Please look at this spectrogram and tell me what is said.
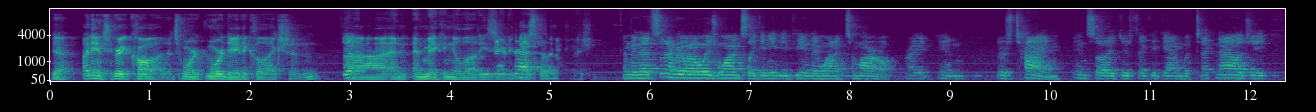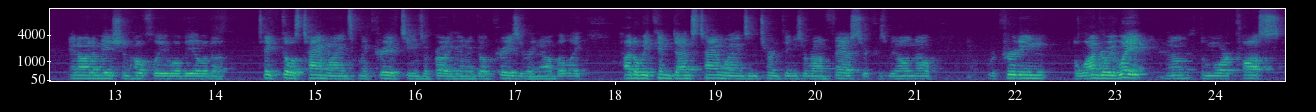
yeah i think it's a great call out it's more more data collection Yeah. uh, and and making it a lot easier to get that information I mean, that's everyone always wants like an EVP and they want it tomorrow, right? And there's time. And so I do think, again, with technology and automation, hopefully we'll be able to take those timelines. My creative teams are probably going to go crazy right now, but like, how do we condense timelines and turn things around faster? Because we all know recruiting, the longer we wait, you know, the more costs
